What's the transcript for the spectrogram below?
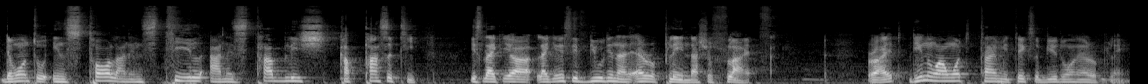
They want to install and instill and establish capacity. It's like you're like you see building an aeroplane that should fly. Right? Do you know how much time it takes to build one aeroplane?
